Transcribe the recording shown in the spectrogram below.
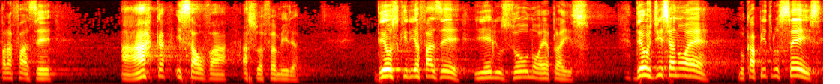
para fazer a arca e salvar a sua família. Deus queria fazer e Ele usou Noé para isso. Deus disse a Noé, no capítulo 6,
